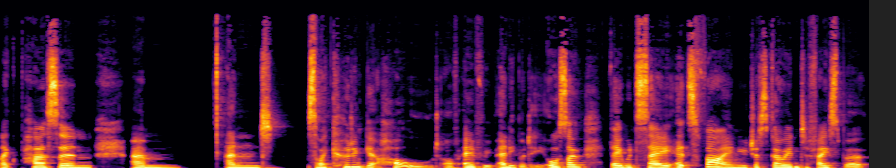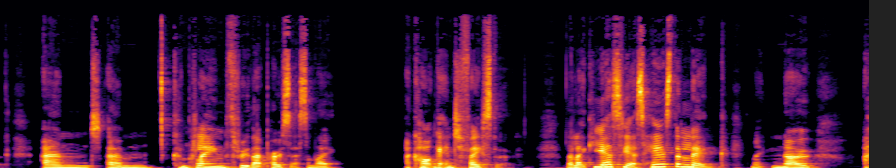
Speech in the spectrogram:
like person, um, and so I couldn't get hold of every anybody. Also, they would say it's fine. You just go into Facebook and um, complain through that process. I'm like, I can't get into Facebook. They're like, yes, yes. Here's the link. I'm like, no.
